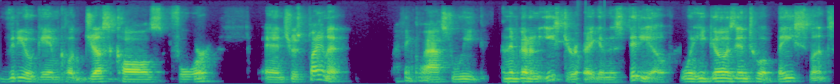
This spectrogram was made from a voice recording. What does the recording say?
video game called Just Cause Four, and she was playing it I think last week, and they've got an Easter egg in this video when he goes into a basement.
